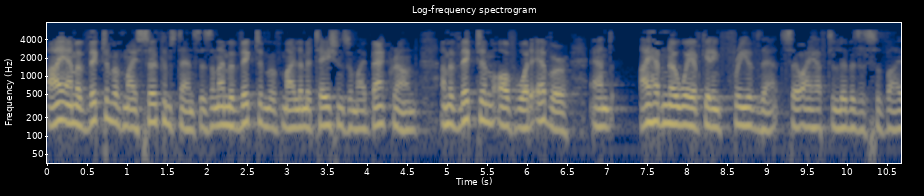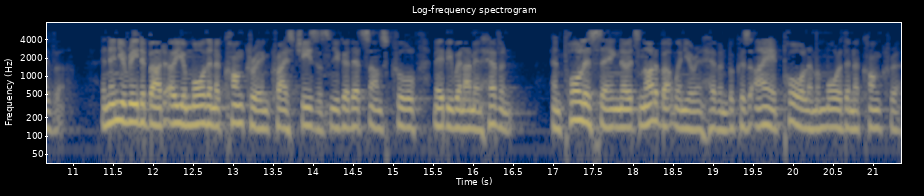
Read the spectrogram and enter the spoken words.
I am a victim of my circumstances and I'm a victim of my limitations or my background. I'm a victim of whatever, and I have no way of getting free of that, so I have to live as a survivor. And then you read about, oh, you're more than a conqueror in Christ Jesus, and you go, that sounds cool, maybe when I'm in heaven. And Paul is saying, no, it's not about when you're in heaven, because I, Paul, am a more than a conqueror.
